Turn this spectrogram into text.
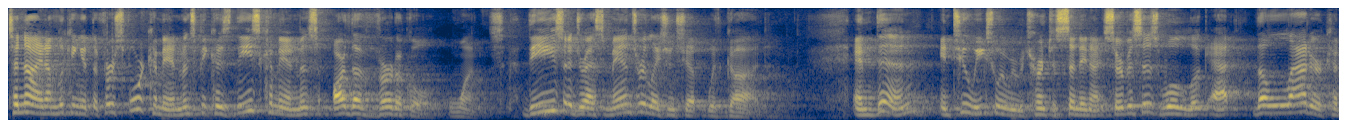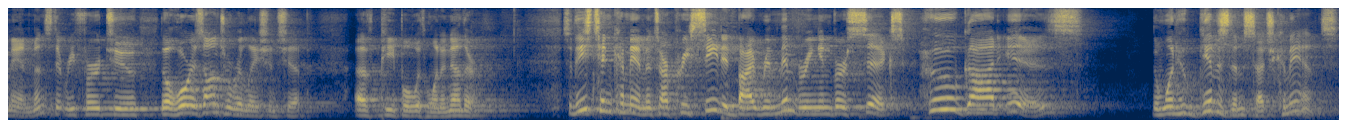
Tonight, I'm looking at the first four commandments because these commandments are the vertical ones. These address man's relationship with God. And then, in two weeks, when we return to Sunday night services, we'll look at the latter commandments that refer to the horizontal relationship of people with one another. So these Ten Commandments are preceded by remembering in verse 6 who God is, the one who gives them such commands.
